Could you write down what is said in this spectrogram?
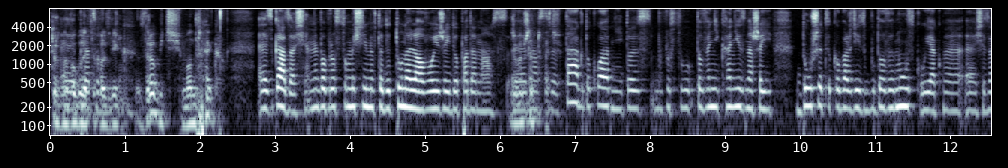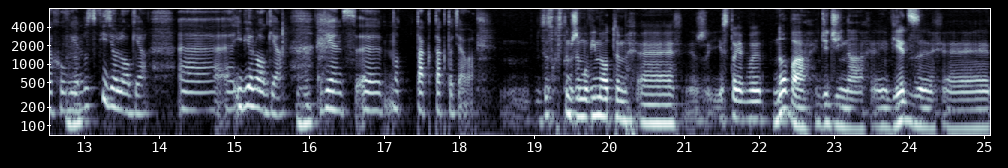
Trudno w e, ogóle pracownikiem. cokolwiek zrobić mądrego. E, Zgadza się. My po prostu myślimy wtedy tunelowo, jeżeli dopada nas. Żeby przetrwać. tak, dokładnie. To jest po prostu, to wynika nie z naszej duszy, tylko bardziej z budowy mózgu, jak my się zachowujemy. Mhm. To jest fizjologia e, i biologia. Mhm. Więc no, tak, tak to działa. W związku z tym, że mówimy o tym, e, że jest to jakby nowa dziedzina e, wiedzy, e,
